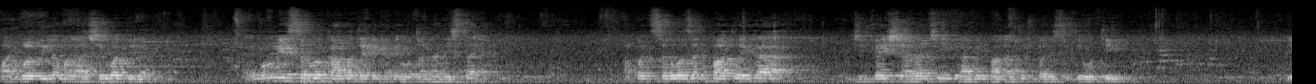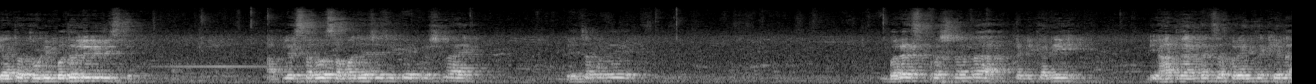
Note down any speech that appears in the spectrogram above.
पाठबळ दिलं मला आशीर्वाद दिला. आणि म्हणून हे सर्व कामं त्या ठिकाणी होताना दिसत आहे आपण सर्वजण पाहतोय का जी काही शहराची ग्रामीण भागातील परिस्थिती होती ही आता थोडी बदललेली दिसते. आपले सर्व समाजाचे जे काही प्रश्न आहे त्याच्यामध्ये बऱ्याच प्रश्नांना त्या ठिकाणी मी हात घालण्याचा प्रयत्न केला.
